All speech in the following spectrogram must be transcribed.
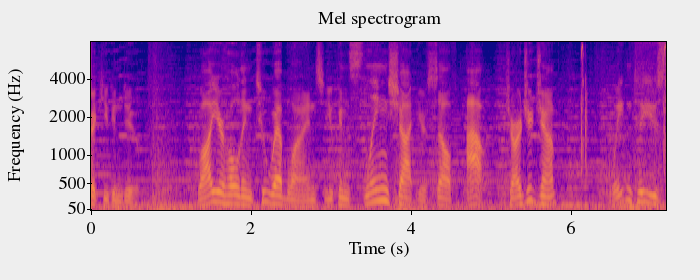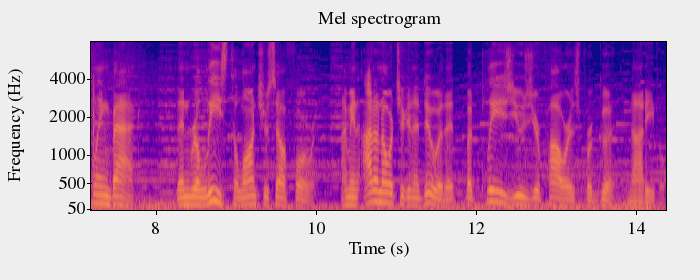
Trick you can do. While you're holding two web lines, you can slingshot yourself out. Charge your jump, wait until you sling back, then release to launch yourself forward. I mean, I don't know what you're going to do with it, but please use your powers for good, not evil.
